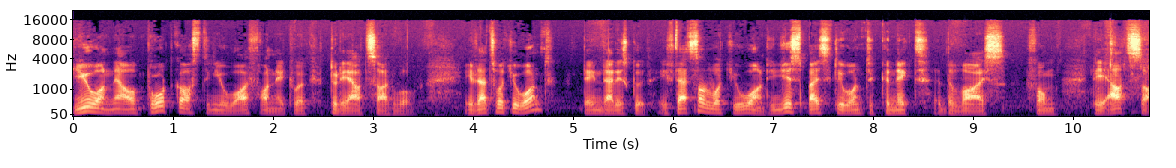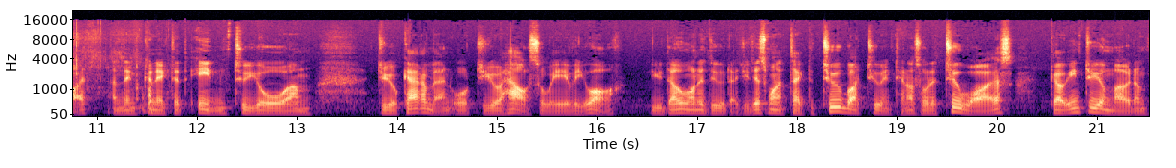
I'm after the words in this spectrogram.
you are now broadcasting your Wi-Fi network to the outside world. If that's what you want, then that is good. If that's not what you want, you just basically want to connect a device from the outside and then connect it in to your, um, to your caravan or to your house or wherever you are. You don't want to do that. You just want to take the 2 by 2 antennas or the two wires, go into your modem,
